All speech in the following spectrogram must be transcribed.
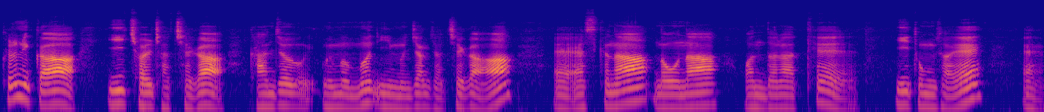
그러니까 이 절 자체가 간접 의문문 이 문장 자체가 에, ask나 no나 wonder나 tell 이 동사의 에,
